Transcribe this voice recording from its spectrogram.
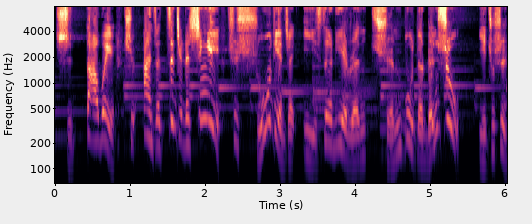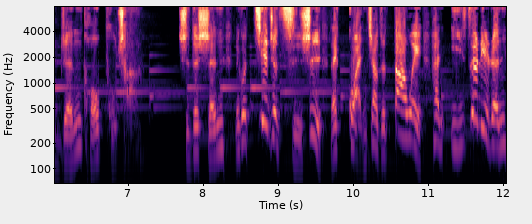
使大卫去按着自己的心意去数点着以色列人全部的人数，也就是人口普查，使得神能够借着此事来管教着大卫和以色列人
